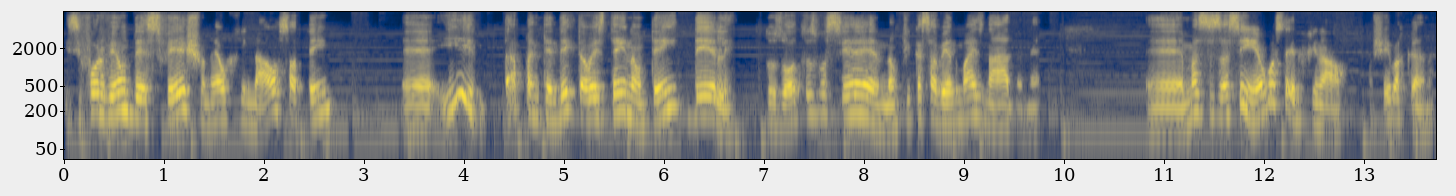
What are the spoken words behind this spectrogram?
E se for ver um desfecho, né, o final só tem. É, e dá para entender que talvez tem, não tem, dele. Dos outros você não fica sabendo mais nada, né? É, mas assim, eu gostei do final, achei bacana.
